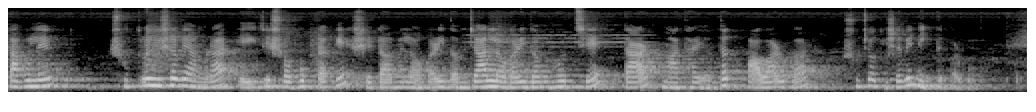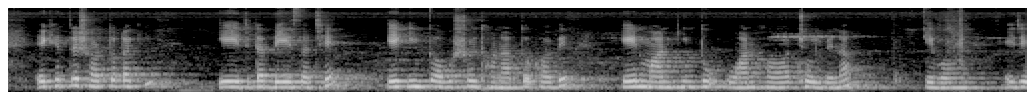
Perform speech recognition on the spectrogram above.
তাহলে সূত্র হিসাবে আমরা এই যে সহগটাকে, সেটা আমি লগারিদম, যার লগারিদম হচ্ছে তার মাথায়, অর্থাৎ পাওয়ার বা সূচক হিসেবে লিখতে পারব। এক্ষেত্রে শর্তটা কি? এ যেটা বেস আছে, এ কিন্তু অবশ্যই ধনাত্মক হবে, এর মান কিন্তু ওয়ান হওয়া চলবে না এবং এই যে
